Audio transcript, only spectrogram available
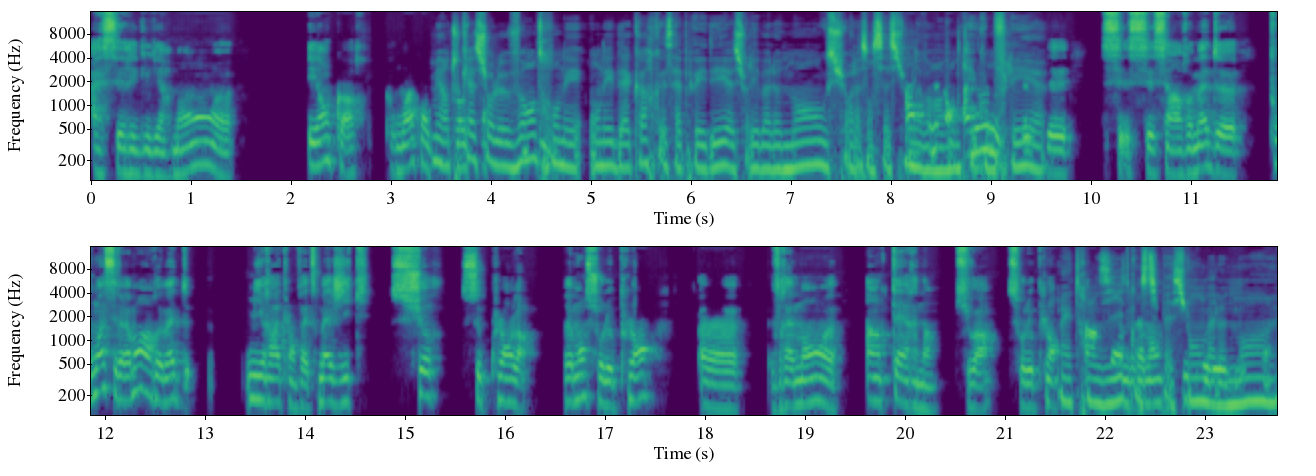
assez régulièrement. et encore, pour moi. Mais en tout cas, sur le ventre, on est, on est d'accord que ça peut aider sur les ballonnements ou sur la sensation ah, d'avoir un ventre qui est ah gonflé. C'est un remède. Pour moi, c'est vraiment un remède miracle en fait, magique sur ce plan-là, vraiment sur le plan euh, vraiment euh, interne, tu vois, sur le plan ouais, transit, constipation, ballonnement.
